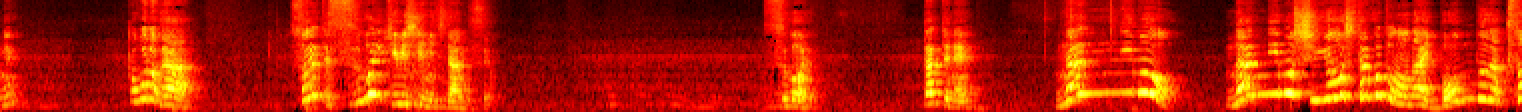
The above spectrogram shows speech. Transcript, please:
ね、ところがそれってすごい厳しい道なんですよ。すごい。だってね何にも何にも修行したことのないボンブがクソ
